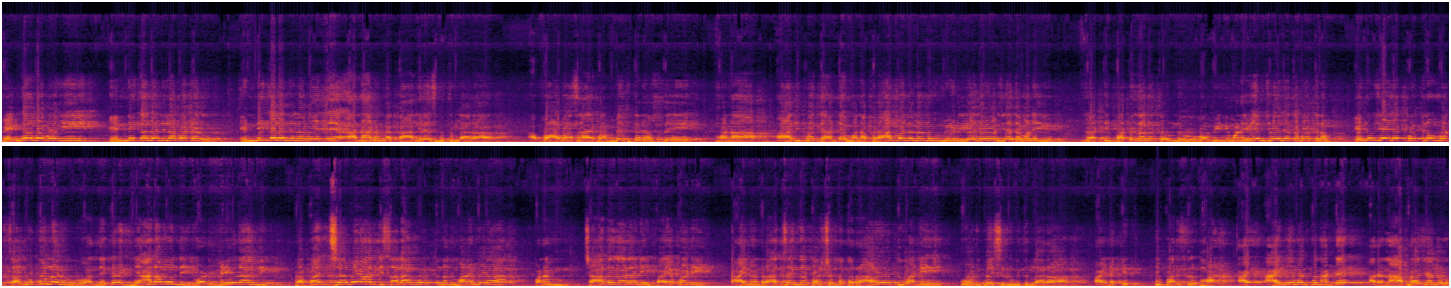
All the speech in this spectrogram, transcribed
బెంగాల్లో పోయి ఎన్నికల్లో నిలబడ్డాడు. ఎన్నికల్లో నిలబడితే ఆనాడున్న కాంగ్రెస్ మిత్రులారా ఆ బాబాసాహెబ్ అంబేద్కర్ వస్తే మన ఆధిపత్య అంటే మన బ్రాహ్మణులను వీడు ఏదో ఒకటి చేద్దామని గట్టి పట్టుదలతో వీడిని మనం ఏం చేయలేకపోతున్నాం? ఎందుకు చేయలేకపోతున్నాం? వాడు చదువుకున్నాడు. వాడి దగ్గర జ్ఞానం ఉంది. వాడు మేధావి. ప్రపంచమే ఆయనకి సలాం కొడుతున్నది. మన మీద మనం చేత కాదని భయపడి ఆయన రాజ్యాంగ పరిషత్లకు రావద్దు అని ఓడిపేసిరు మిత్రులారా. ఆయనకి ఎట్టి పరిస్థితి ఆయన ఏమనుకున్నా అంటే అరే నా ప్రజలు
